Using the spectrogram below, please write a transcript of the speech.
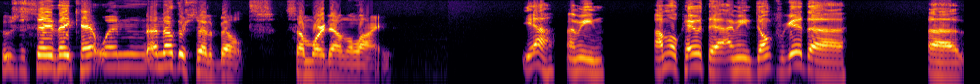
who's to say they can't win another set of belts somewhere down the line? Yeah, I mean, I'm okay with that. I mean, don't forget, uh, uh,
